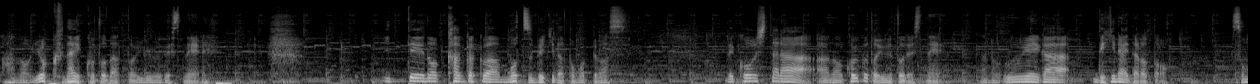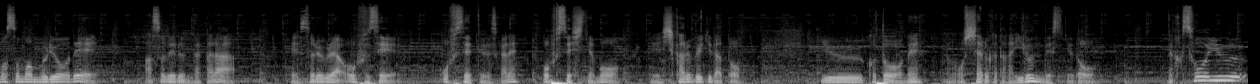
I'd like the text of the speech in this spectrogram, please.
あの、良くないことだというですね、一定の感覚は持つべきだと思ってます。で、こうしたら、あの、こういうことを言うとですね、あの、運営ができないだろうと。そもそも無料で遊べるんだから、えそれぐらいお布施、お布施っていうんですかね、お布施しても、えー、叱るべきだということをね、あのおっしゃる方がいるんですけど、なんかそういう、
